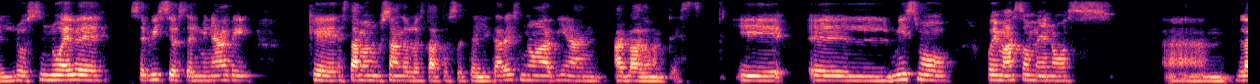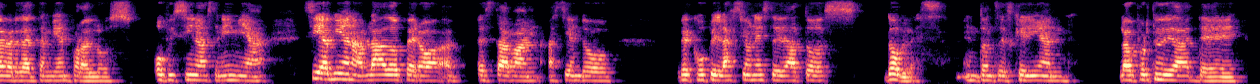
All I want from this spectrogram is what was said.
los nueve servicios del Minagri que estaban usando los datos satelitales no habían hablado antes. Y el mismo fue más o menos la verdad también para las oficinas de niña. Sí habían hablado, pero ah, estaban haciendo recopilaciones de datos dobles. Entonces querían la oportunidad de,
